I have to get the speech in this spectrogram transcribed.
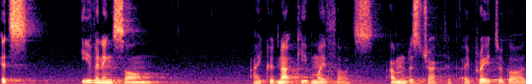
It's evening psalm. I could not keep my thoughts. I'm distracted. I prayed to God.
